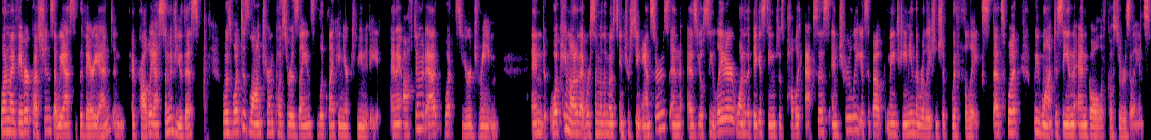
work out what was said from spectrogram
One of my favorite questions that we asked at the very end, and I probably asked some of you this, was what does long-term coastal resilience look like in your community? And I often would add, what's your dream? And what came out of that were some of the most interesting answers. And as you'll see later, one of the biggest themes was public access. And truly, it's about maintaining the relationship with the lakes. That's what we want to see in the end goal of coastal resilience.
